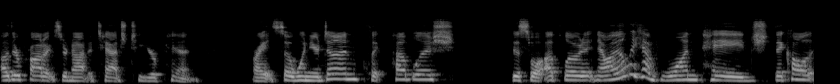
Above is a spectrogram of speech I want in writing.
other products are not attached to your pin. All right, so when you're done, click Publish. This will upload it. Now, I only have one page. They call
